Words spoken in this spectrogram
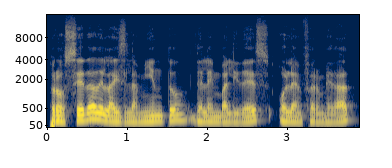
proceda del aislamiento, de la invalidez o la enfermedad,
